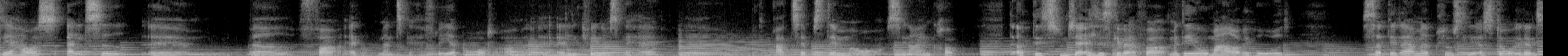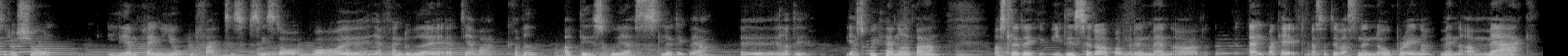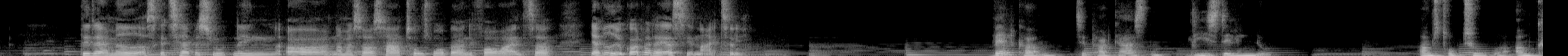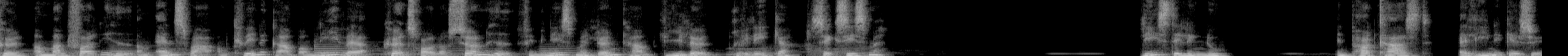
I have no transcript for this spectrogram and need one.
Altså jeg har også altid øh, været for, at man skal have fri abort, og at alle kvinder skal have øh, ret til at bestemme over sin egen krop. Og det synes jeg, alle skal være for, men det er jo meget op i hovedet. Så det der med pludselig at stå i den situation, lige omkring jul faktisk sidste år, hvor øh, jeg fandt ud af, at jeg var gravid, og det skulle jeg slet ikke være. Øh, eller det, jeg skulle ikke have noget barn, og slet ikke i det setup og med den mand, og alt var galt. Altså det var sådan en no-brainer. Men at mærke det der med at skal tage beslutningen, og når man så også har to små børn i forvejen, så jeg ved jo godt, hvad det er, jeg siger nej til. Velkommen til podcasten Ligestilling Nu. Om struktur, om køn, om mangfoldighed, om ansvar, om kvindekamp, om ligeværd, kønsroller, sundhed, feminisme, lønkamp, ligeløn, privilegier, sexisme. Ligestilling Nu. En podcast af Line Gæsø.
